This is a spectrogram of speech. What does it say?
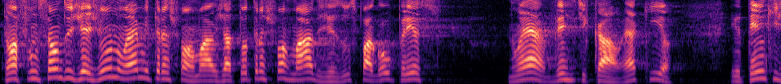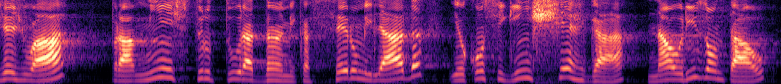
Então a função do jejum não é me transformar, eu já estou transformado, Jesus pagou o preço. Não é vertical, é aqui, ó. Eu tenho que jejuar para a minha estrutura adâmica ser humilhada e eu conseguir enxergar na horizontal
